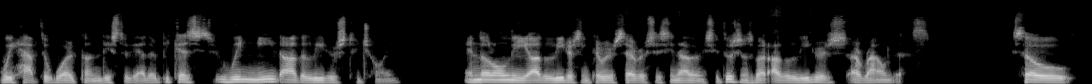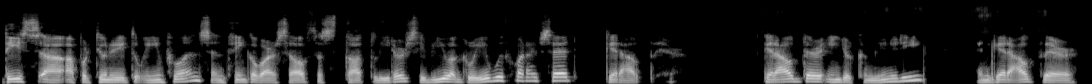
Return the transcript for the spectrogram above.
we have to work on this together because we need other leaders to join. And not only other leaders in career services in other institutions, but other leaders around us. So this uh, opportunity to influence and think of ourselves as thought leaders, if you agree with what I've said, get out there. Get out there in your community and get out there,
